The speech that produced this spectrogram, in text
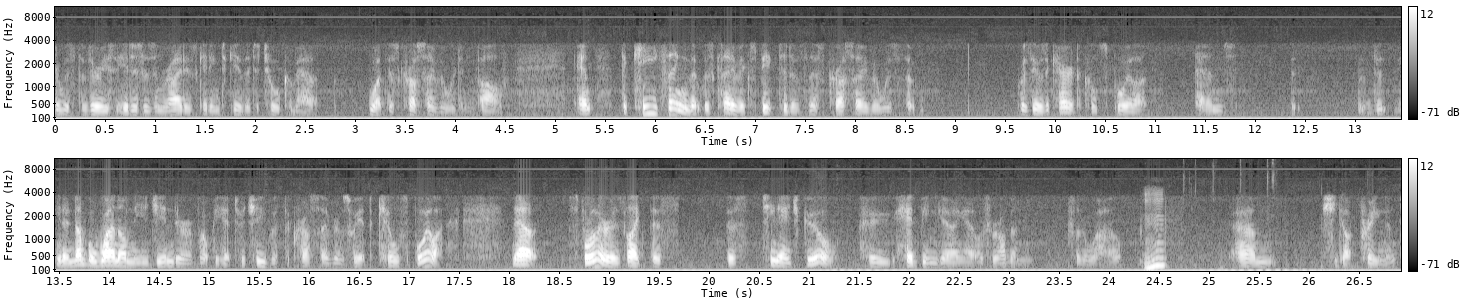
it was the various editors and writers getting together to talk about what this crossover would involve. And the key thing that was kind of expected of this crossover was that was there was a character called Spoiler, and the, you know number one on the agenda of what we had to achieve with the crossover was we had to kill Spoiler. Now, Spoiler is like this this teenage girl who had been going out with Robin for a while. Mm-hmm. Um, she got pregnant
